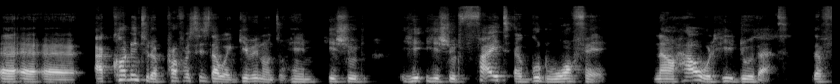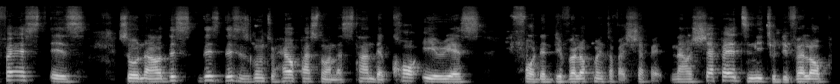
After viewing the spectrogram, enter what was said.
uh, uh, uh, according to the prophecies that were given unto him, he should he, he should fight a good warfare. Now, how would he do that? The first is so now this this this is going to help us to understand the core areas for the development of a shepherd. Now, shepherds need to develop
